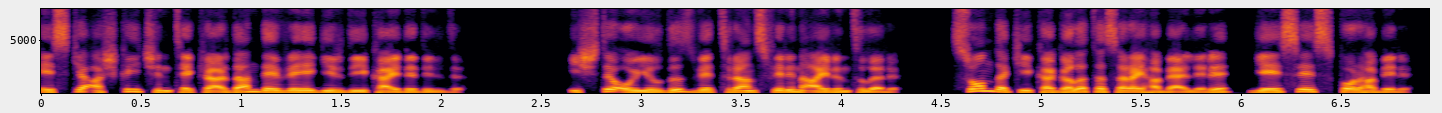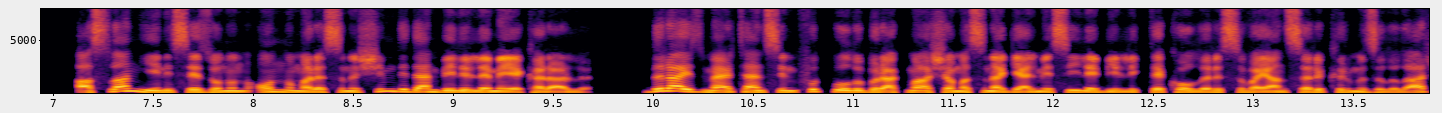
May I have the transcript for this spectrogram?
eski aşkı için tekrardan devreye girdiği kaydedildi. İşte o yıldız ve transferin ayrıntıları. Son dakika Galatasaray haberleri, GS Spor haberi. Aslan yeni sezonun 10 numarasını şimdiden belirlemeye kararlı. Dries Mertens'in futbolu bırakma aşamasına gelmesiyle birlikte kolları sıvayan Sarı Kırmızılılar,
